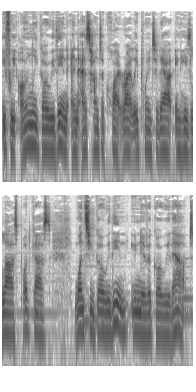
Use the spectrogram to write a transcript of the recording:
if we only go within. And as Hunter quite rightly pointed out in his last podcast, once you go within, you never go without.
